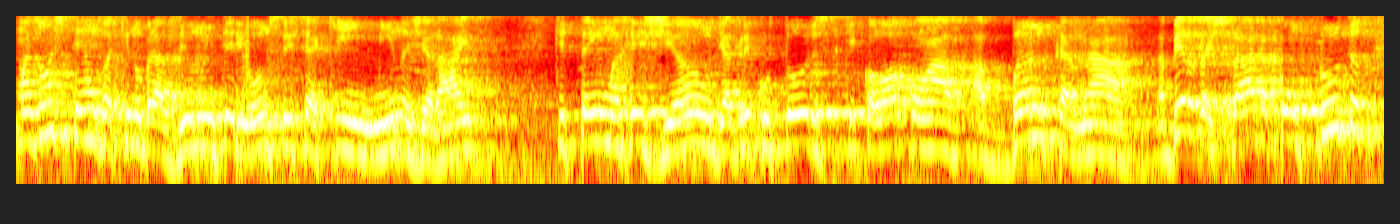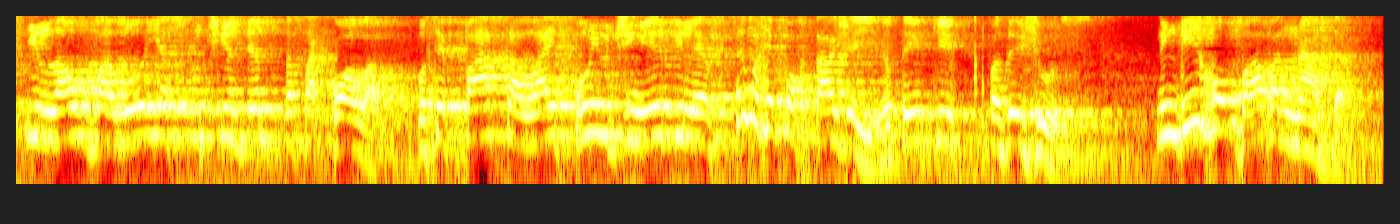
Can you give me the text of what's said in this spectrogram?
Mas nós temos aqui no Brasil, no interior, não sei se é aqui em Minas Gerais, que tem uma região de agricultores que colocam a, a banca na, na, beira da estrada com frutas e lá o valor e as frutinhas dentro da sacola. Você passa lá e põe o dinheiro e leva. Isso é uma reportagem aí, eu tenho que fazer jus. Ninguém roubava nada.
